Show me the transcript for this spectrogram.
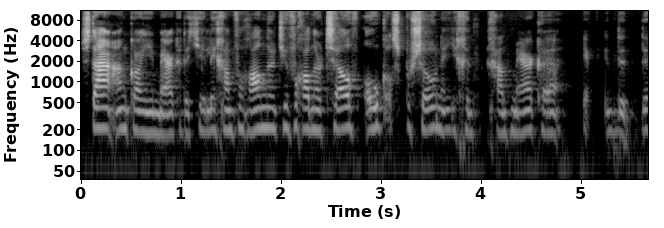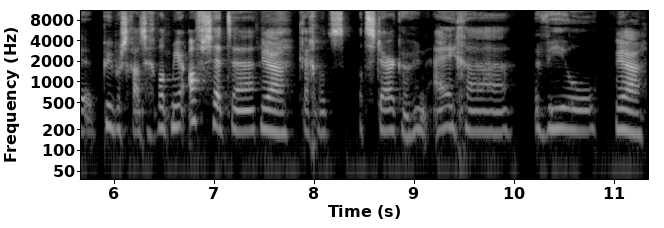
Dus daaraan kan je merken dat je lichaam verandert. Je verandert zelf ook als persoon. En je gaat merken, ja, de, de pubers gaan zich wat meer afzetten. Ja. Krijgen wat, wat sterker hun eigen wil. Ja.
